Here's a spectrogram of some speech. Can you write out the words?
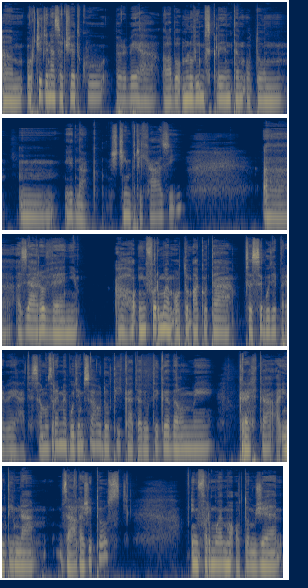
Mm, um, určite na začiatku prebieha, alebo mluvím s klientem o tom, um, jednak s čím přichází uh, a zároveň ho informujem o tom, ako tá cese bude prebiehať. Samozrejme, budem sa ho dotýkať a dotyk je veľmi krehká a intimná záležitosť. Informujem ho o tom, že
